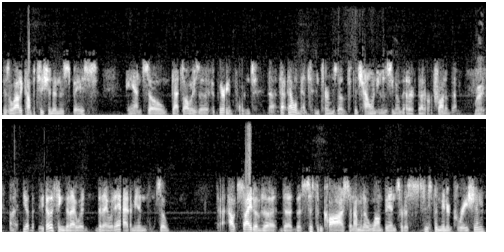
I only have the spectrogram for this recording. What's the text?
there's a lot of competition in this space, and so that's always a, a very important uh, element in terms of the challenges you know that are that are in front of them. Right. Uh, the other the other thing that I would that I would add, I mean, so outside of the the, the system costs, and I'm going to lump in sort of system integration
